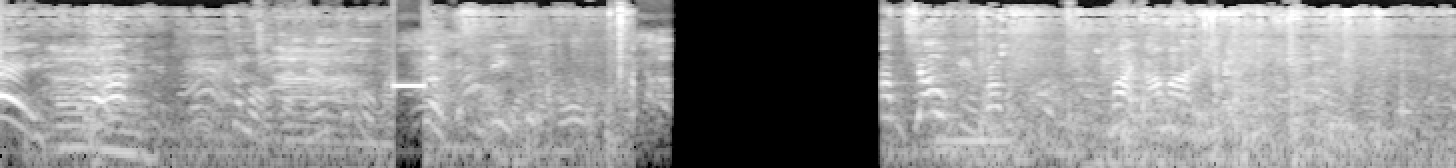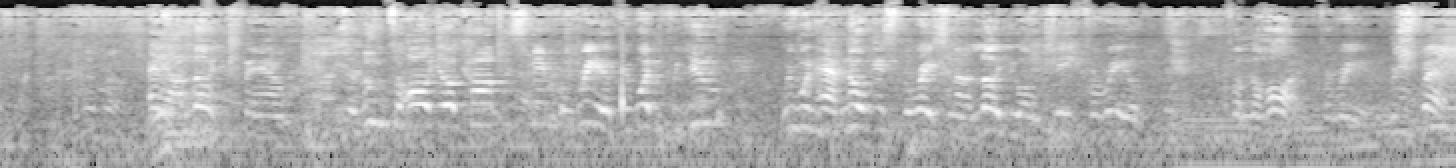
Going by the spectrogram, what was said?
Hey, look. Come on, man. Come on, man. Look, this is easy. I'm joking, bro. Mike, I'm out of here. Hey, I love you, fam. Salute to all your accomplishment for real. If it wasn't for you, we wouldn't have no inspiration. I love you, OG, for real. From the heart, for real. Respect.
